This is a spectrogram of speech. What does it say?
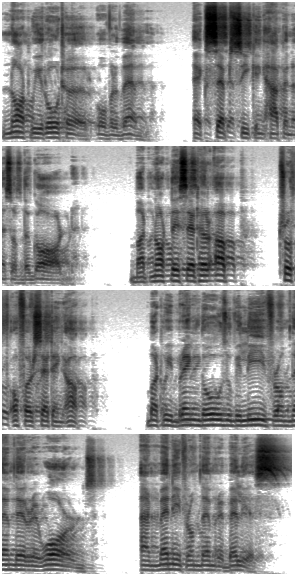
not we wrote her over them, except seeking happiness of the God. But not they set her up, truth of her setting up but we bring those who believe from them their rewards, and many from them rebellious.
